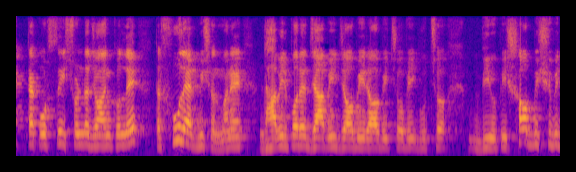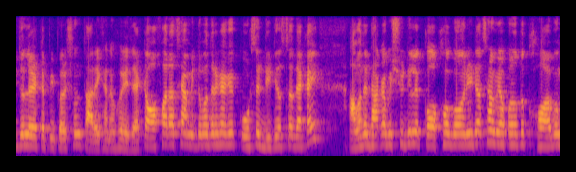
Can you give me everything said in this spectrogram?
একটা কোর্সে স্টুডেন্টরা জয়েন করলে তার ফুল অ্যাডমিশন মানে ঢাবির পরে জাবি জবি রবি, চবি, গুচ্ছ বিউপি সব বিশ্ববিদ্যালয়ের একটা প্রিপারেশন তার এখানে হয়ে যায়। একটা অফার আছে, আমি তোমাদের আগে কোর্সের ডিটেলসটা দেখাই। আমাদের ঢাকা বিশ্ববিদ্যালয়ে ক, খ গণিত আছে, আমি আপাতত খ এবং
